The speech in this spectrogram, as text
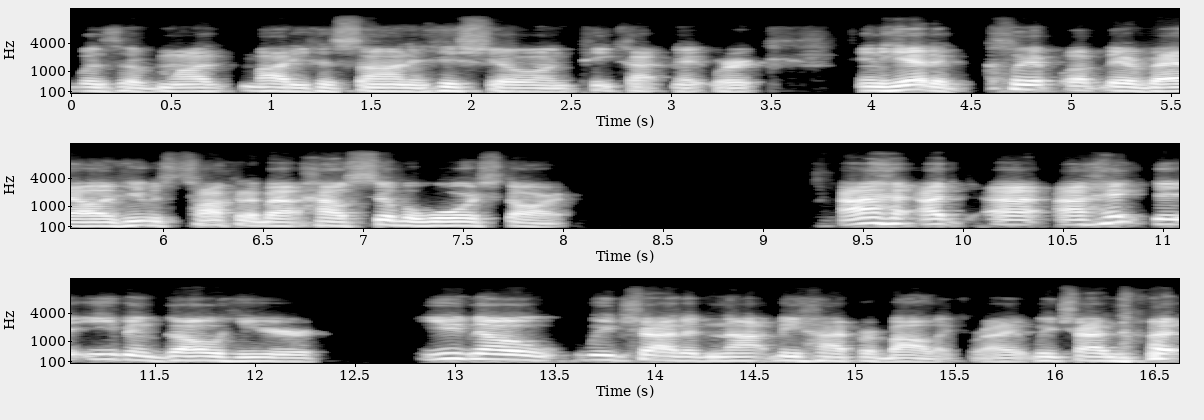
was of Mehdi Hasan and his show on Peacock Network. And he had a clip up there, Val, and he was talking about how civil wars start I, I I hate to even go here. You know, we try to not be hyperbolic, right? We try not,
